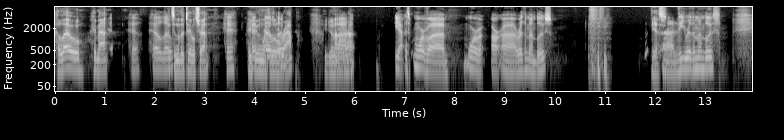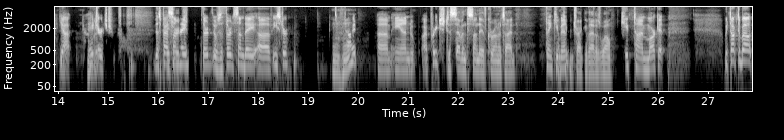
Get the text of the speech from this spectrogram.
Hello. Hey, Matt. He- hello. It's another table chat. He- Are you doing like a little hello. rap? You doing a little Uh, rap? Yeah, it's more of a more of a, uh, rhythm and blues. Yes. Uh, the rhythm and blues. Yeah. Hey, church. This past Hey, church. Sunday, third. There was the third Sunday of Easter, Mm-hmm. um, and I preached. The seventh Sunday of Corona Tide. Thank you, I'm Ben. keeping track of that as well. Keep time. Mark it. We talked about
